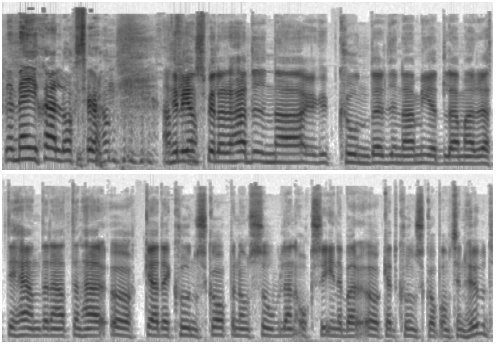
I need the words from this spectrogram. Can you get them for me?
Med mig själv också. Ja. Helene, spelar det här dina kunder, dina medlemmar rätt i händerna att den här ökade kunskapen om solen också innebär ökad kunskap om sin hud?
